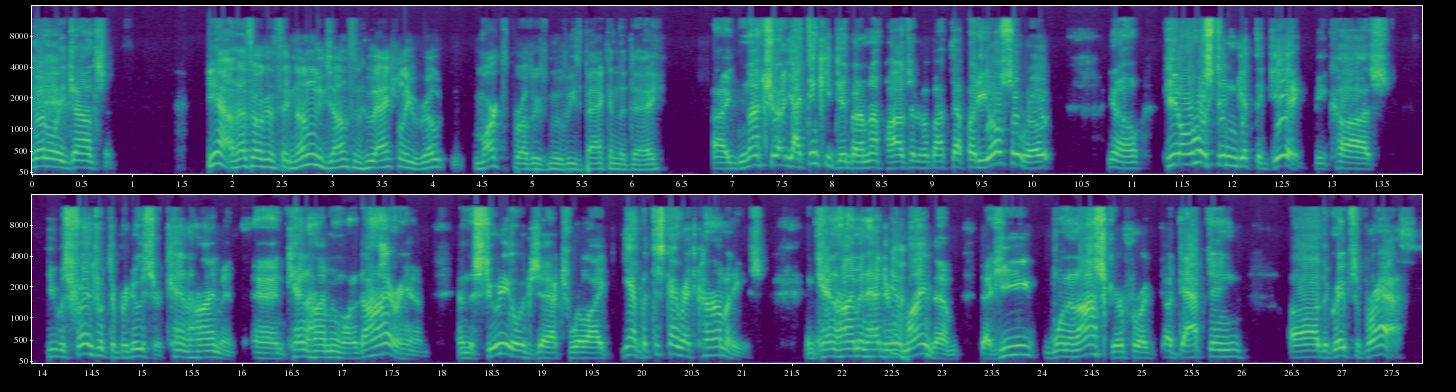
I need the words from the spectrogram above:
Nunnally Johnson. Yeah, that's what I was going to say. Nunnally Johnson, who actually wrote Marx Brothers movies back in the day. I'm not sure. Yeah, I think he did, but I'm not positive about that. But he also wrote, you know, he almost didn't get the gig because he was friends with the producer, Ken Hyman, and Ken Hyman wanted to hire him. And the studio execs were like, yeah, but this guy writes comedies. And Ken Hyman had to yeah. remind them that he won an Oscar for adapting uh, The Grapes of Wrath.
